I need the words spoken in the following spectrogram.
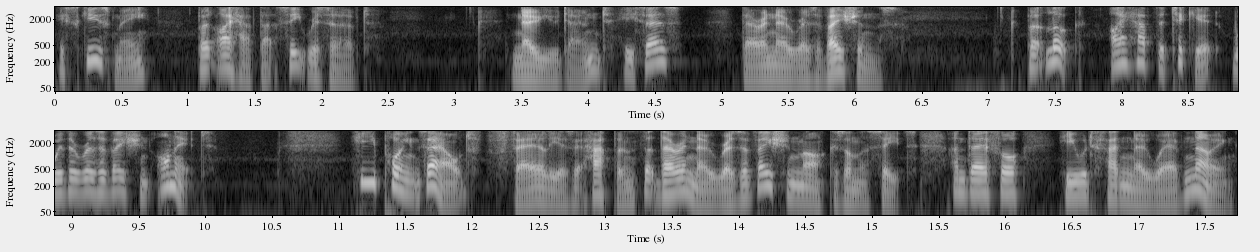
Excuse me, but I have that seat reserved. No, you don't, he says. There are no reservations. But look, I have the ticket with a reservation on it. He points out, fairly as it happens, that there are no reservation markers on the seats, and therefore he would have had no way of knowing.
